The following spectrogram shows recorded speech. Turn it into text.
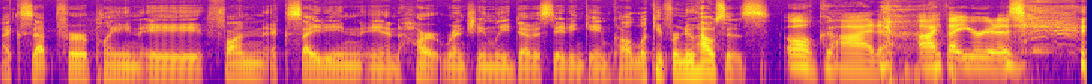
Except for playing a fun, exciting, and heart wrenchingly devastating game called Looking for New Houses. Oh God, I thought you were gonna. s-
